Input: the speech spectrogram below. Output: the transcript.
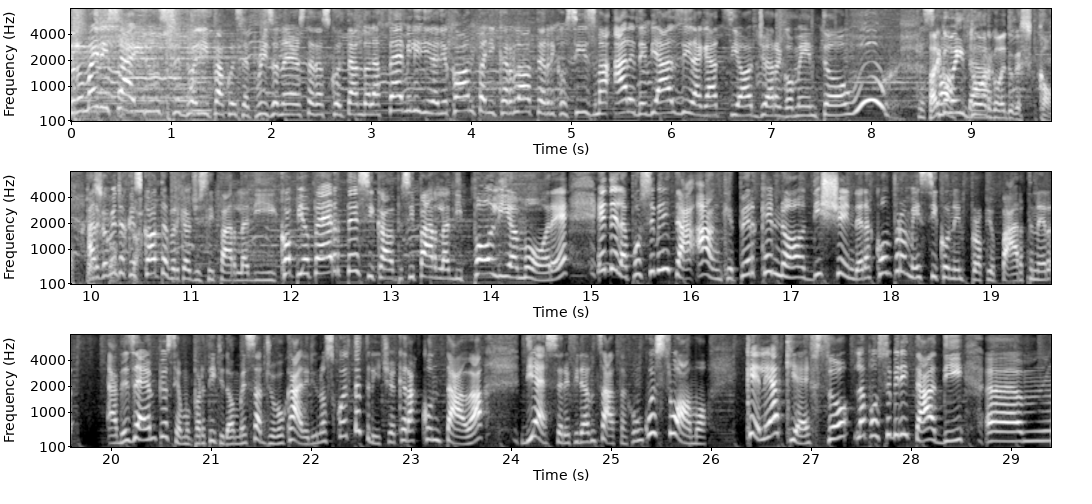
Sono Miley Cyrus, Dua Lipa, questa è Prisoner, state ascoltando la Family di Radio Company, Carlotta, Enrico Sisma, Ale De Biasi, ragazzi oggi argomento... Uh, che scotta. Argomento, argomento che scotta. Argomento che scotta perché oggi si parla di coppie aperte, si, si parla di poliamore e della possibilità anche, perché no, di scendere a compromessi con il proprio partner. Ad esempio, siamo partiti da un messaggio vocale di un'ascoltatrice che raccontava di essere fidanzata con quest'uomo che le ha chiesto la possibilità di ehm,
